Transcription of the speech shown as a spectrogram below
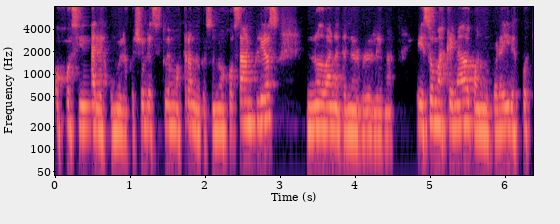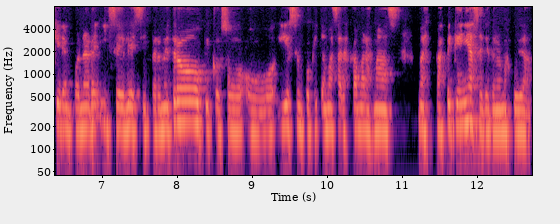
ojos ideales como los que yo les estuve mostrando, que son ojos amplios, no van a tener problemas. Eso más que nada cuando por ahí después quieren poner ICLs hipermetrópicos o, o irse un poquito más a las cámaras más, más, pequeñas, hay que tener más cuidado.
